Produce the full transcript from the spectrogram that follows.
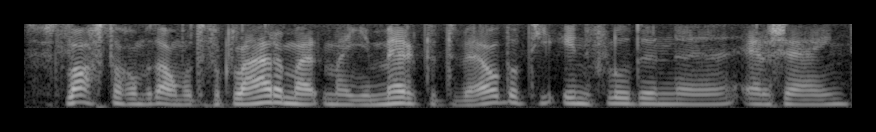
Het is lastig om het allemaal te verklaren, maar, maar je merkt het wel dat die invloeden er zijn.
